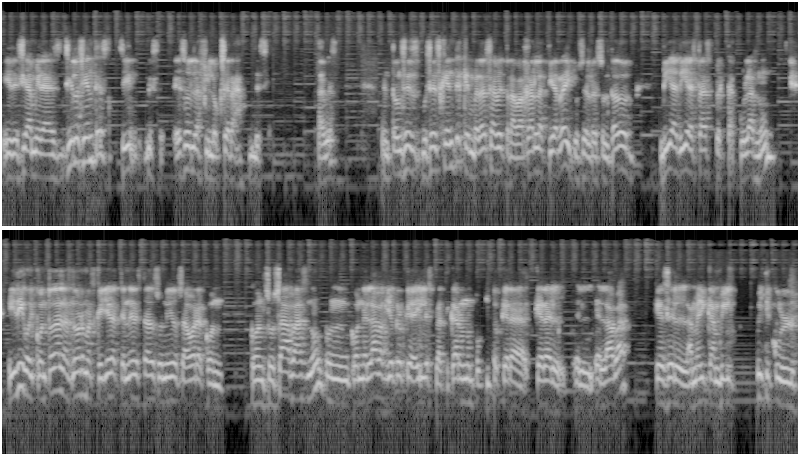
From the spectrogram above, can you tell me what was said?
y decía, mira, ¿sí lo sientes? Sí, eso es la filoxera, decía, ¿sabes? Entonces, pues es gente que en verdad sabe trabajar la tierra y pues el resultado día a día está espectacular, ¿no? Y digo, y con todas las normas que llega a tener Estados Unidos ahora con, con sus habas, ¿no? Con, con el ABA, yo creo que ahí les platicaron un poquito que era, que era el, el, el ABA, que es el American Viticulture,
